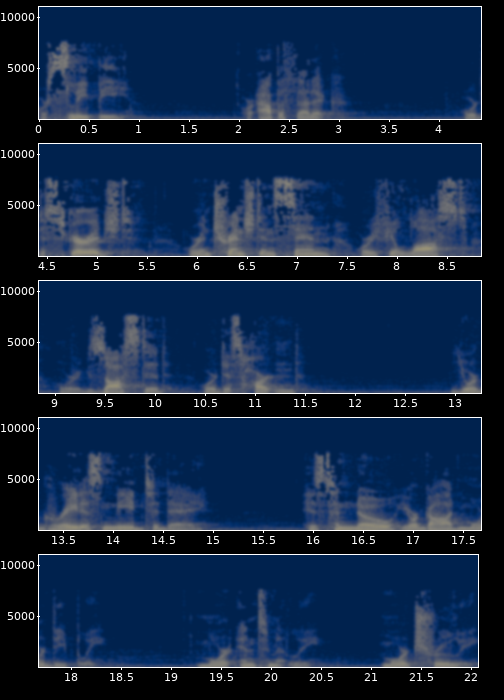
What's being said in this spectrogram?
or sleepy or apathetic or discouraged or entrenched in sin or you feel lost or exhausted or disheartened, your greatest need today is to know your God more deeply, more intimately, more truly.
